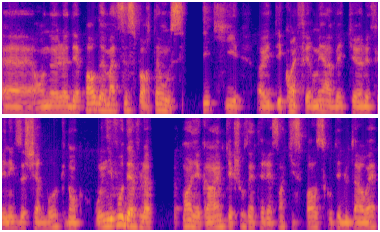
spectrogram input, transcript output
euh, on a le départ de Mathis Fortin aussi qui a été confirmé avec le Phoenix de Sherbrooke. Donc, au niveau développement, il y a quand même quelque chose d'intéressant qui se passe du côté de l'Outaouais.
